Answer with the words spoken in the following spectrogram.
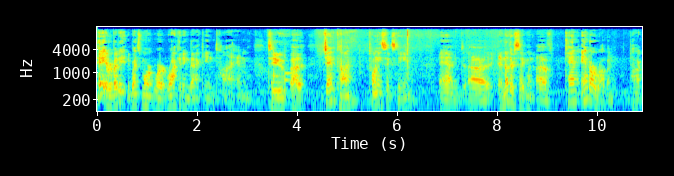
Hey everybody, once more we're rocketing back in time to uh, Gen Con 2016 and uh, another segment of Ken and our Robin talk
